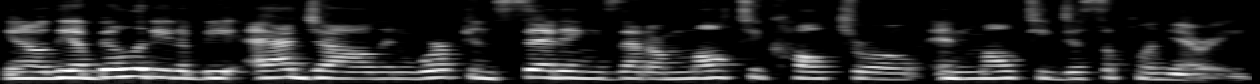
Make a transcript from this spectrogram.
you know, the ability to be agile and work in settings that are multicultural and multidisciplinary.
